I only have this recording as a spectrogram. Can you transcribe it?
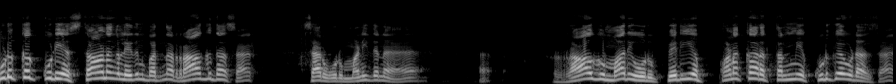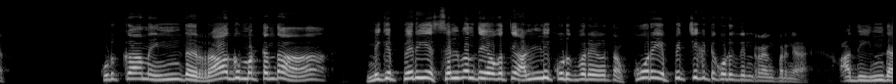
கொடுக்கக்கூடிய ஸ்தானங்கள் எதுன்னு பார்த்தீங்கன்னா ராகு தான் சார். சார் ஒரு மனிதனை ராகு மாதிரி ஒரு பெரிய பணக்கார தன்மையை கொடுக்கவே விடாது சார். கொடுக்காம இந்த ராகு மட்டும்தான் மிகப்பெரிய செல்வந்த யோகத்தை அள்ளி கொடுக்கிறவர் தான். கூரையை பிச்சுக்கிட்டு கொடுக்குதுன்றாங்க பாருங்க. அது இந்த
